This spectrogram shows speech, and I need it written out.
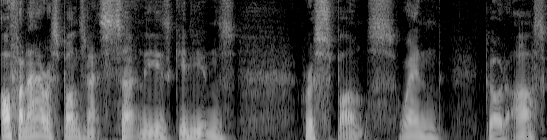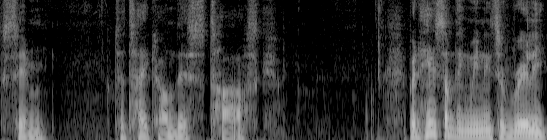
often our response, and that certainly is Gideon's response when God asks him to take on this task. But here's something we need to really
